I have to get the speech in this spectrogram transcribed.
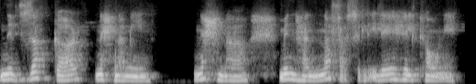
نتذكر نحن مين. نحن من هالنفس الإلهي الكوني.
